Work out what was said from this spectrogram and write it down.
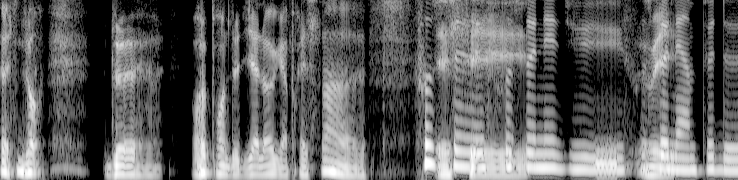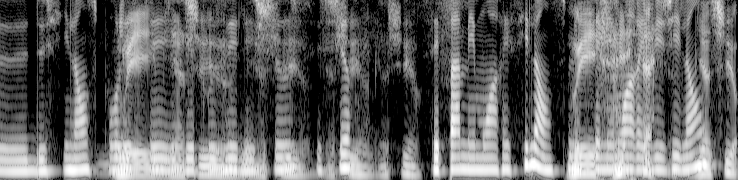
de reprendre le dialogue après ça. Faut se, faut se donner du, faut se donner un peu de, de silence pour laisser déposer les choses, c'est sûr. Bien sûr. C'est pas mémoire et silence, mais c'est mémoire et vigilance. bien sûr.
